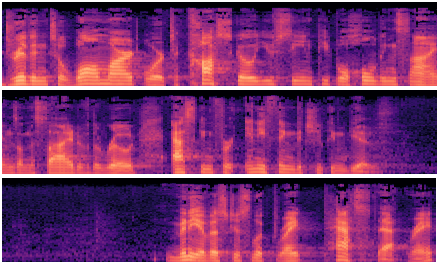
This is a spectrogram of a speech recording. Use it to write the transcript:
driven to Walmart or to Costco, you've seen people holding signs on the side of the road asking for anything that you can give. Many of us just looked right past that, right?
